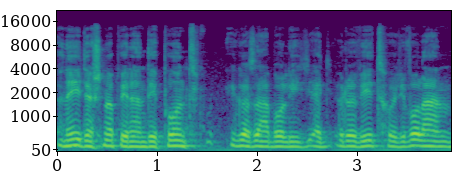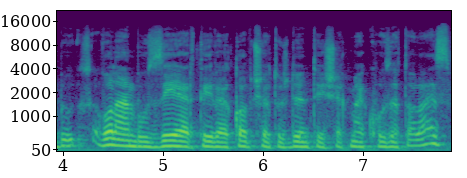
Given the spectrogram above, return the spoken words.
A négyes napi rendi pont igazából így egy rövid, hogy Volánbusz ZRT-vel kapcsolatos döntések meghozatala. Ez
